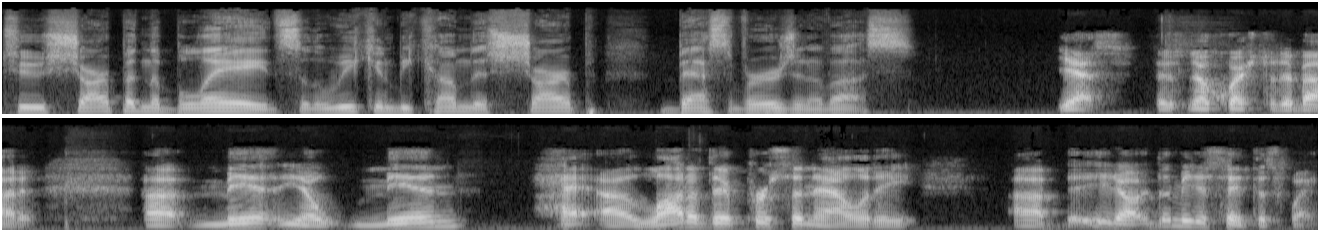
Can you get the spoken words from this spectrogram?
to sharpen the blade so that we can become this sharp best version of us Yes, there's no question about it. Uh, men, you know, men, ha- a lot of their personality. Uh, you know, let me just say it this way:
